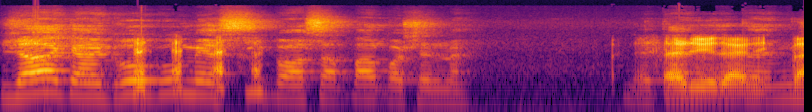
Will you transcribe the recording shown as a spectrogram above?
Jacques, un gros, gros merci. puis on s'en reparle prochainement. Salut, Danny. Bye.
